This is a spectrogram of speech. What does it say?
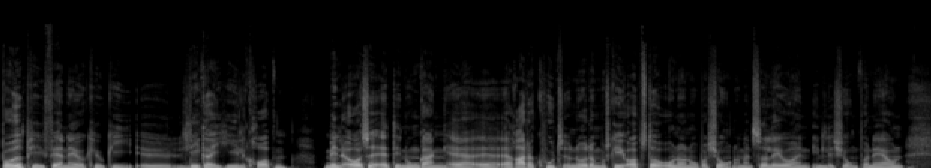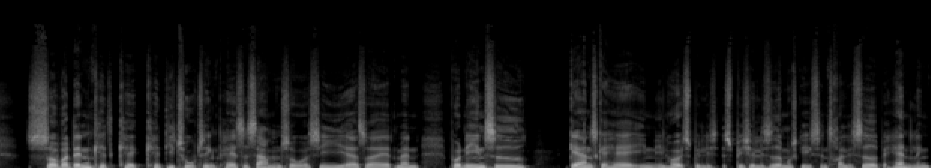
både perifær nervekirurgi øh, ligger i hele kroppen, men også at det nogle gange er, er, er ret akut, og noget, der måske opstår under en operation, og man så laver en, en lesion på nerven. Så hvordan kan, kan, kan de to ting passe sammen, så at sige? Altså at man på den ene side gerne skal have en, en højt specialiseret, måske centraliseret behandling,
